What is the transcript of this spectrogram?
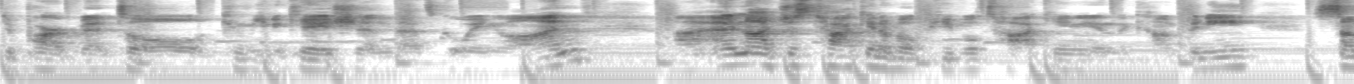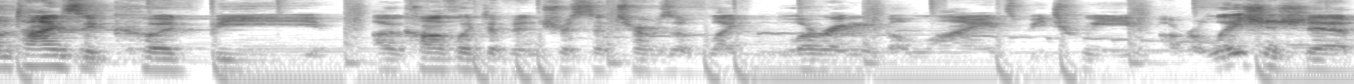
departmental communication that's going on. Uh, I'm not just talking about people talking in the company. Sometimes it could be a conflict of interest in terms of like blurring the lines between a relationship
